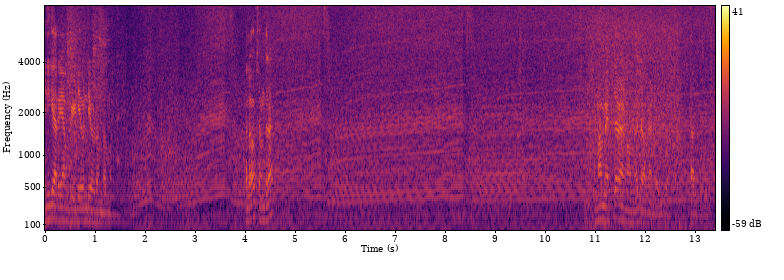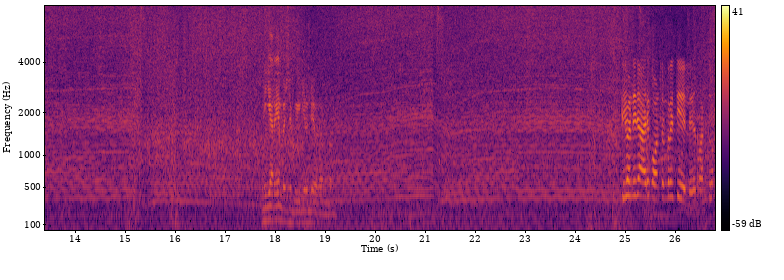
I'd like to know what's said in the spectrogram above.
എനിക്കറിയാം പീടി വണ്ടി എവിടെ ഉണ്ടെന്ന്. ഹലോ ചന്ദ്ര? എന്നാ മെറ്റ വേണോന്നല്ല വേണ്ട എനിക്ക്. താല്പര്യം എനിക്കറിയാം പക്ഷെ വീഡിയോന്റെ വണ്ടി എവിടെ ഉണ്ടെന്ന് ഈ വണ്ടിയിൽ ആരും കോൺസെൻട്രേറ്റ് ചെയ്യല്ലേ ട്രക്കും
